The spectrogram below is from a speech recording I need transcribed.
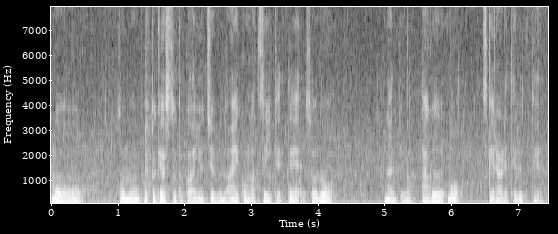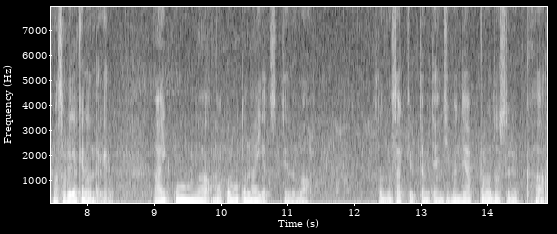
もう、その、ポッドキャストとか YouTube のアイコンがついてて、その、なんていうの、タグも付けられてるっていう、まあ、それだけなんだけど、アイコンはもともとないやつっていうのは、そのさっき言ったみたいに自分でアップロードするか、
